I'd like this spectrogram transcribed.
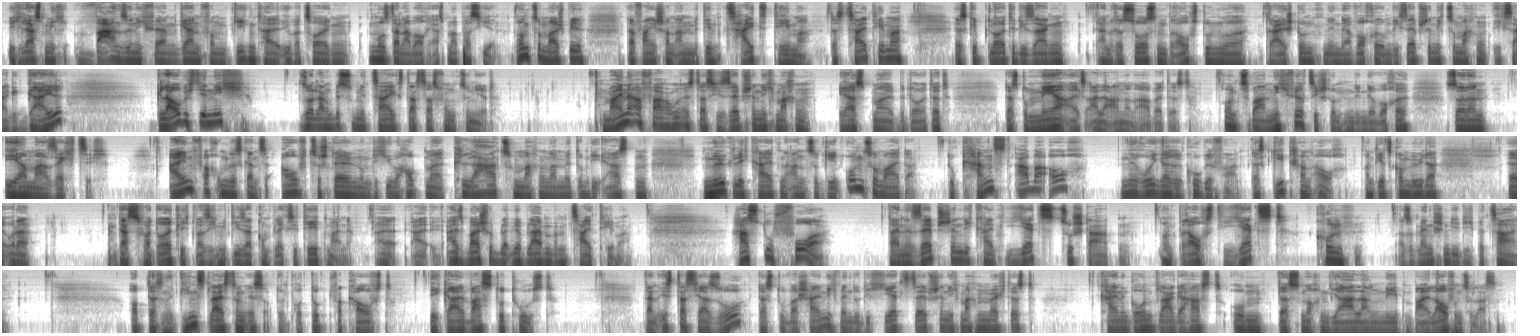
ich lasse mich wahnsinnig gern vom Gegenteil überzeugen, muss dann aber auch erstmal passieren. Und zum Beispiel, da fange ich schon an mit dem Zeitthema. Das Zeitthema, es gibt Leute, die sagen, an Ressourcen brauchst du nur drei Stunden in der Woche, um dich selbstständig zu machen. Ich sage geil. Glaube ich dir nicht, solange bis du mir zeigst, dass das funktioniert. Meine Erfahrung ist, dass sich selbstständig machen erstmal bedeutet, dass du mehr als alle anderen arbeitest. Und zwar nicht 40 Stunden in der Woche, sondern eher mal 60. Einfach um das Ganze aufzustellen, um dich überhaupt mal klar zu machen damit, um die ersten Möglichkeiten anzugehen und so weiter. Du kannst aber auch eine ruhigere Kugel fahren. Das geht schon auch. Und jetzt kommen wir wieder, äh, oder das verdeutlicht, was ich mit dieser Komplexität meine. Als Beispiel, wir bleiben beim Zeitthema. Hast du vor, deine Selbstständigkeit jetzt zu starten und brauchst jetzt Kunden, also Menschen, die dich bezahlen, ob das eine Dienstleistung ist, ob du ein Produkt verkaufst, egal was du tust, dann ist das ja so, dass du wahrscheinlich, wenn du dich jetzt selbstständig machen möchtest, keine Grundlage hast, um das noch ein Jahr lang nebenbei laufen zu lassen.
